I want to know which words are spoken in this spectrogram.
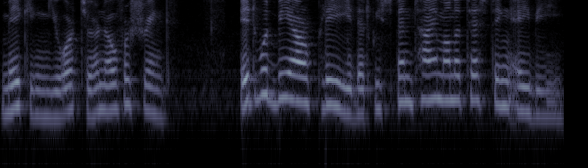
making your turnover shrink. It would be our plea that we spend time on a testing A-B.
